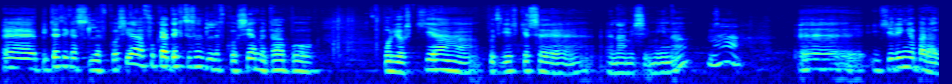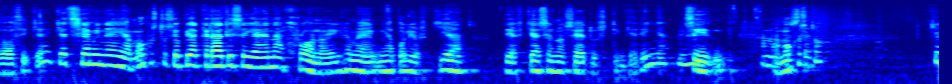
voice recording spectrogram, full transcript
ε, επιτέθηκα στη Λευκοσία αφού κατέκτησα τη Λευκοσία μετά από πολιορκία που διήρκε σε 1,5 μήνα. Ε, η Κυρίνια παραδόθηκε και έτσι έμεινε η Αμόχωστος η οποία κράτησε για ένα χρόνο. Είχαμε μια πολιορκία διαρκείας ενός έτους στην Κυρίνια, mm. στην Αμόχωστο και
